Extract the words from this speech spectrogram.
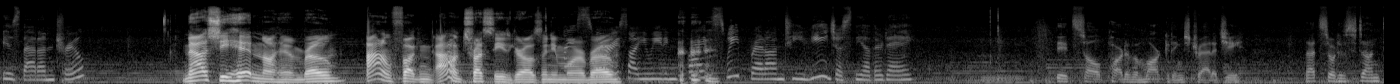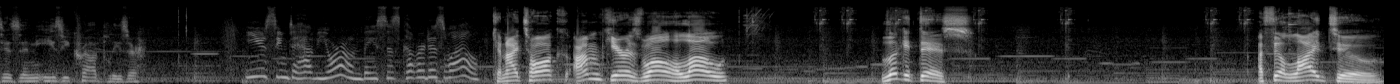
Is that untrue? Now she hitting on him, bro. I don't fucking... I don't trust these girls anymore, I bro. I saw you eating fried sweetbread on TV just the other day. It's all part of a marketing strategy. That sort of stunt is an easy crowd pleaser. You seem to have your own bases covered as well. Can I talk? I'm here as well. Hello. Look at this. I feel lied to.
